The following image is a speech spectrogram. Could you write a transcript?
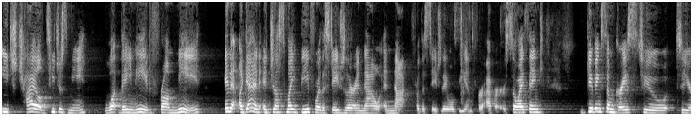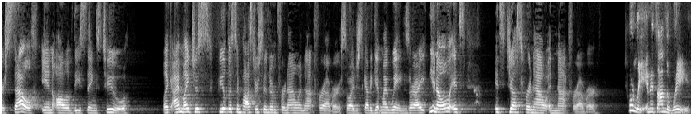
each child teaches me what they need from me. And again, it just might be for the stage they're in now and not for the stage they will be in forever. So I think giving some grace to to yourself in all of these things too like i might just feel this imposter syndrome for now and not forever so i just got to get my wings or i you know it's it's just for now and not forever totally and it's on the way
